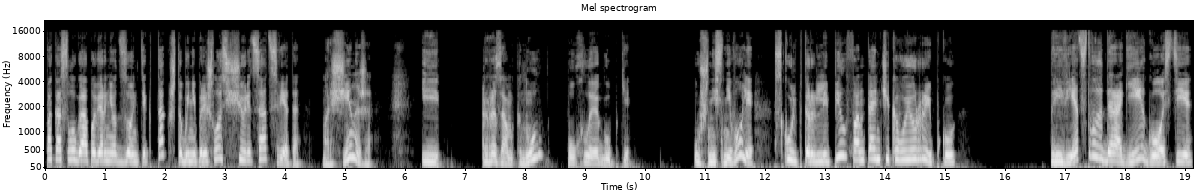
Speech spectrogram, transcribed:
пока слуга повернет зонтик так, чтобы не пришлось щуриться от света. Морщины же. И разомкнул пухлые губки. Уж не с него ли скульптор лепил фонтанчиковую рыбку? «Приветствую, дорогие гости!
